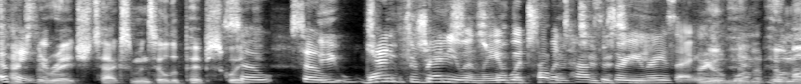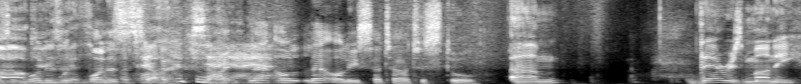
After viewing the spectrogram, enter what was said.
Okay, Tax the rich, tax them until the pips squeak. So, so The- gen- the genuinely, for what, what taxes are you raising? Hang on, one, Who one am I is- one arguing is- with? one is- Let's go. sorry, let, let Ollie set out his stall. Um, there is money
